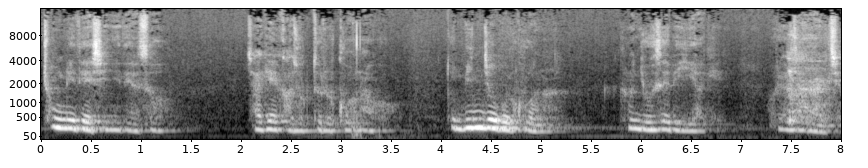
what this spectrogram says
총리 대신이 돼서 자기의 가족들을 구원하고 또 민족을 구원한 그런 요셉의 이야기 우리가 잘 알죠.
